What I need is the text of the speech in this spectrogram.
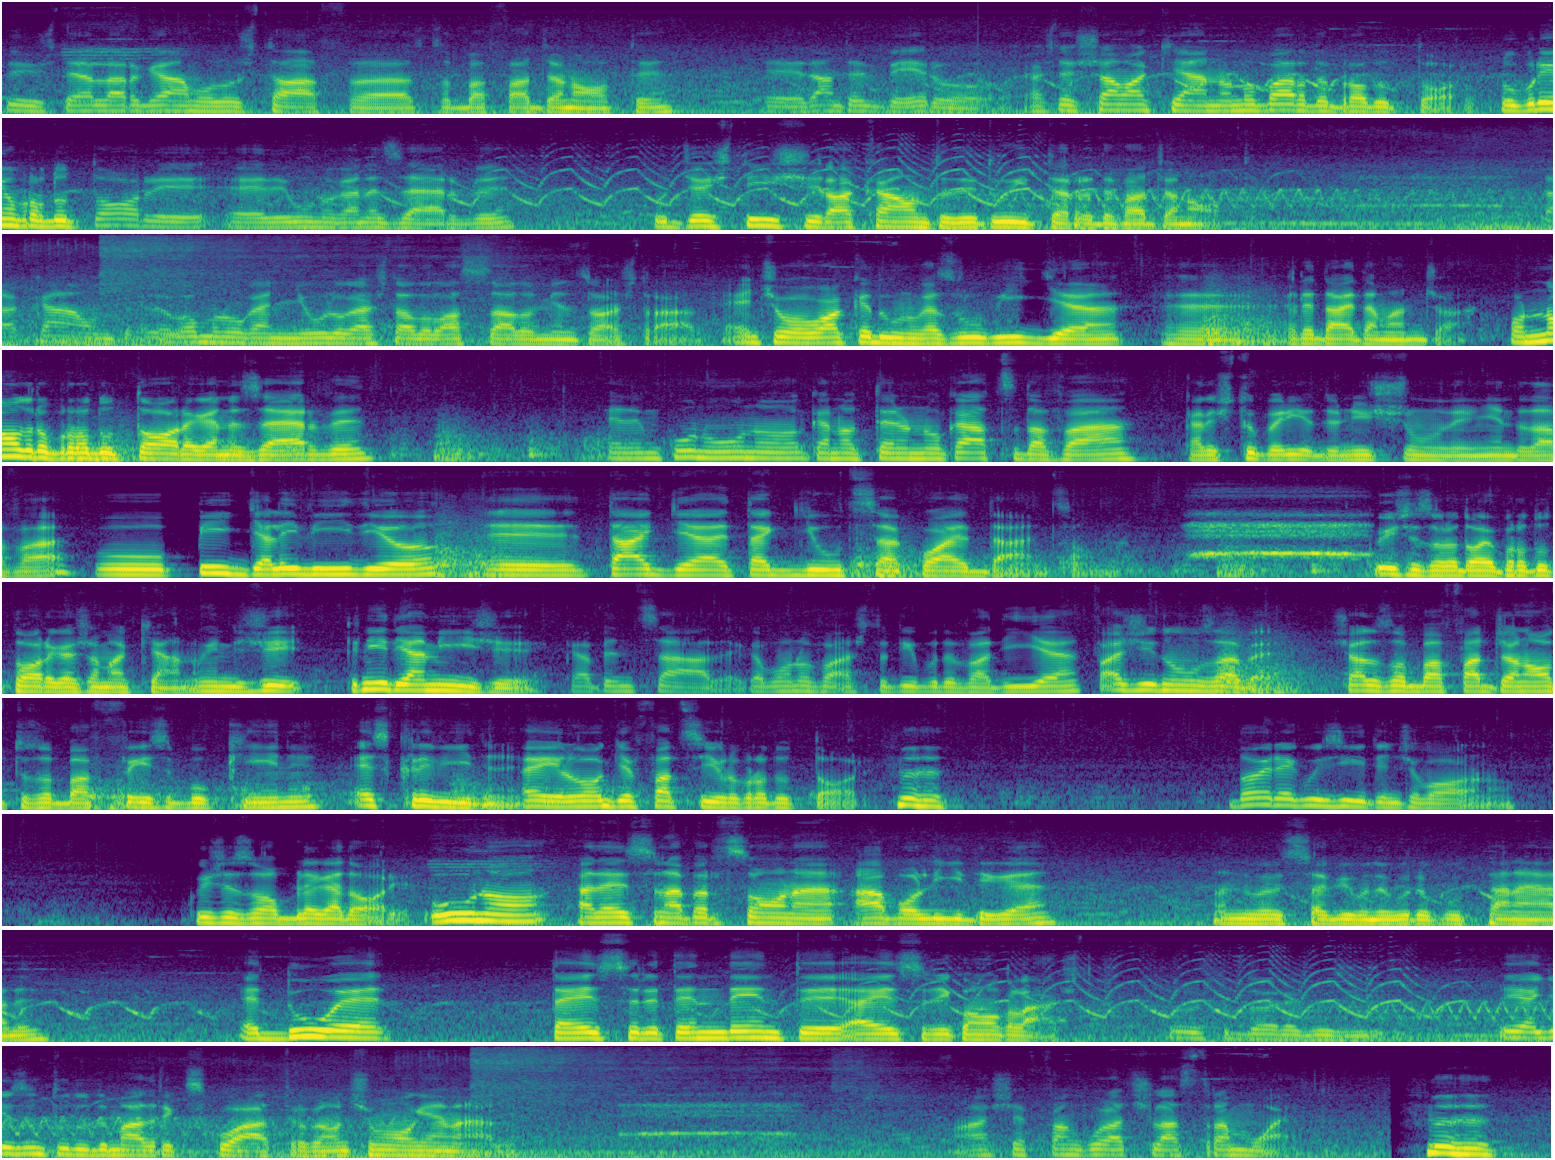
Sì, stai allargando lo staff a sta baffaggia notte. E tanto è vero, queste sciamacchiano non parla di produttore. Il primo produttore è uno che ne serve, tu gestisci l'account di Twitter di Faggia Notte. L'account è come un cagnolo che è stato lasciato in mezzo alla strada. E c'è qualcuno che se lo piglia eh, e le dai da mangiare. Un altro produttore che ne serve ed è uno che non tiene un cazzo da fare che in questo periodo nessuno ha niente da fare, o piglia le video e taglia e tagliuzza qua e là, insomma. Qui ci sono due produttori che ci macchiano, quindi ci tenete amici che pensate che vogliono fare questo tipo di fatica, facetelo sapere. Sciate sopra a Faggianotte, sopra a Facebookini e scrivetene. Ehi, lo voglio fare io il produttore. due requisiti ci vogliono qui ci sono obbligatori. Uno, ad essere una persona apolitica, non deve sapere di quelle puttanate. E due, da essere tendente a essere iconoclastico. Questi due requisiti. E io sono tutto di Matrix 4, che non ci avevo chiamato. Ma c'è fanculo la stramuerto.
